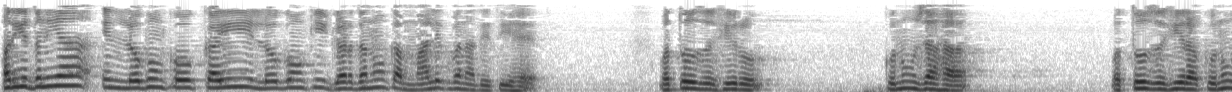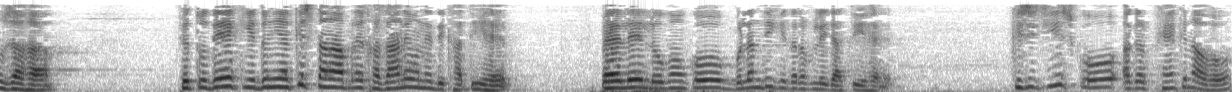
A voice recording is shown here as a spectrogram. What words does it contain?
اور یہ دنیا ان لوگوں کو کئی لوگوں کی گردنوں کا مالک بنا دیتی ہے۔ وہ توز ہیرو کنو زہا وہ کنو زہا پھر تو دیکھ یہ دنیا کس طرح اپنے خزانے انہیں دکھاتی ہے۔ پہلے لوگوں کو بلندی کی طرف لے جاتی ہے۔ کسی چیز کو اگر پھینکنا ہو،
